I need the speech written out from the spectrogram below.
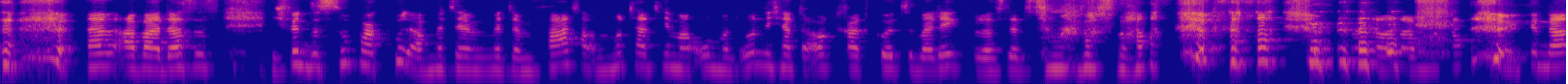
Ähm, aber das ist, ich finde es super cool, auch mit dem, mit dem Vater- und Mutterthema um und um. Ich hatte auch gerade kurz überlegt, wo das letzte Mal was war. genau,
